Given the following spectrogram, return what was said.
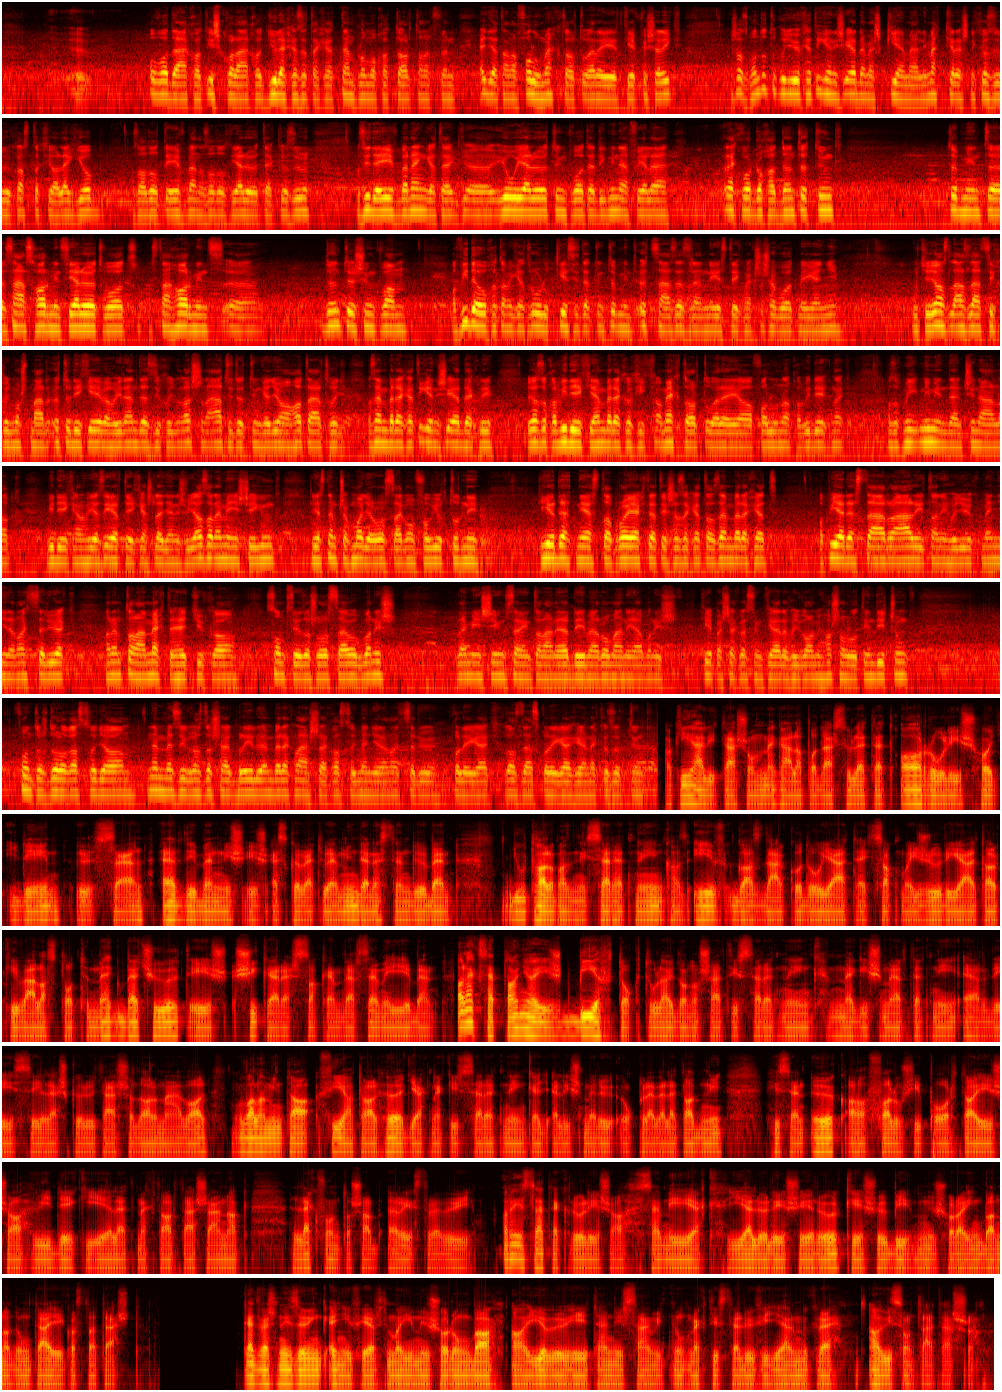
óvodákat, iskolákat, gyülekezeteket, templomokat tartanak fönn, egyáltalán a falu megtartó erejét képviselik, és azt gondoltuk, hogy őket igenis érdemes kiemelni, megkeresni közülük azt, aki a legjobb az adott évben, az adott jelöltek közül. Az idei évben rengeteg jó jelöltünk volt, eddig mindenféle rekordokat döntöttünk, több mint 130 jelölt volt, aztán 30 döntősünk van. A videókat, amiket róluk készítettünk, több mint 500 ezeren nézték meg, sose volt még ennyi. Úgyhogy az, az látszik, hogy most már ötödik éve, hogy rendezzük, hogy lassan átütöttünk egy olyan határt, hogy az embereket igenis érdekli, hogy azok a vidéki emberek, akik a megtartó ereje a falunak, a vidéknek, azok mi, mi mindent csinálnak vidéken, hogy ez értékes legyen. És ugye az a reménységünk, hogy ezt nem csak Magyarországon fogjuk tudni hirdetni ezt a projektet és ezeket az embereket a piedesztárra állítani, hogy ők mennyire nagyszerűek, hanem talán megtehetjük a szomszédos országokban is reménységünk szerint talán Erdélyben, Romániában is képesek leszünk erre, hogy valami hasonlót indítsunk. fontos dolog az, hogy a nem mezőgazdaságból élő emberek lássák azt, hogy mennyire nagyszerű kollégák, gazdász kollégák élnek közöttünk. A kiállításon megállapodás született arról is, hogy idén, ősszel, Erdélyben is és ezt követően minden esztendőben Jutalmazni szeretnénk az év gazdálkodóját egy szakmai zsűri által kiválasztott, megbecsült és sikeres szakember személyében. A legszebb tanya és birtok tulajdonosát is szeretnénk megismertetni Erdély széles körű társadalmával, valamint a fiatal hölgyeknek is szeretnénk egy elismerő oklevelet adni, hiszen ők a falusi porta és a vidéki élet megtartásának legfontosabb résztvevői. A részletekről és a személyek jelöléséről későbbi műsorainkban adunk tájékoztatást. Kedves nézőink, ennyi fért mai műsorunkba, a jövő héten is számítunk megtisztelő figyelmükre, a viszontlátásra.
